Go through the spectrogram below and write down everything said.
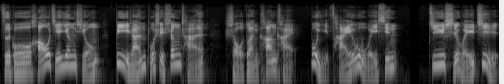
自古豪杰英雄必然不是生产，手段慷慨，不以财物为心，居食为志，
